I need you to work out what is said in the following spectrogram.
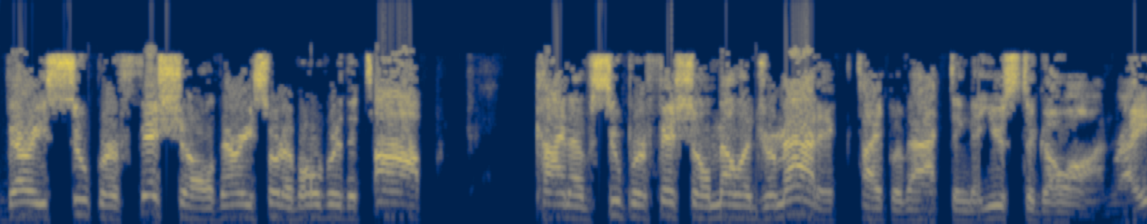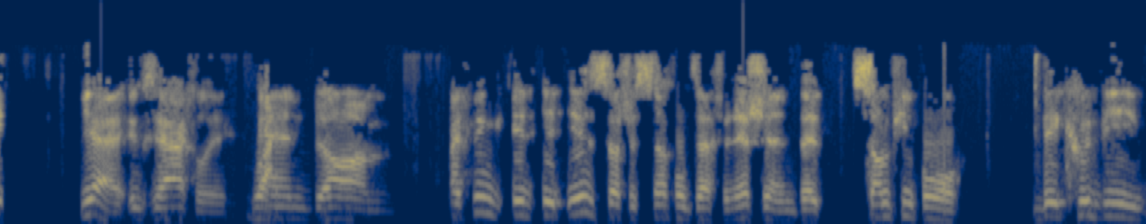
very superficial, very sort of over the top, kind of superficial melodramatic type of acting that used to go on, right? Yeah, exactly. Right. And um, I think it, it is such a simple definition that some people they could be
